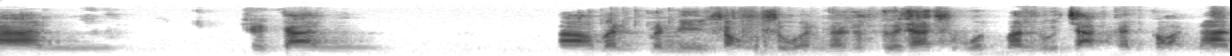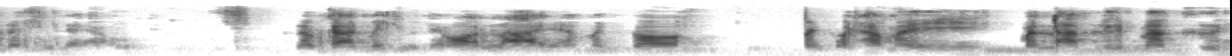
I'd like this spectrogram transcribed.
การคือการอ่ามันมันมีอยู่สองส่วนนะก็คือถ้าสมมติมันรู้จักกันก่อนหน้านั้นอยู่แล้ว แล้วการมาอยู่ในออนไลน์อะมันก็มันก็ทำให้มันราบรื่นมากขึ้น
